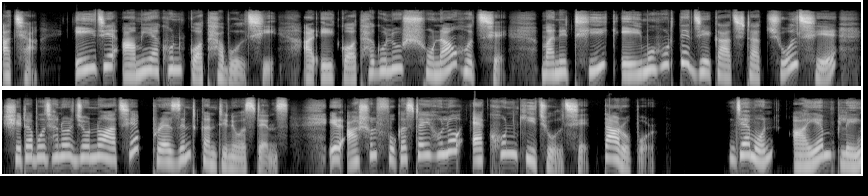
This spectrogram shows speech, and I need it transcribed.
আচ্ছা এই যে আমি এখন কথা বলছি, আর এই কথাগুলো শোনাও হচ্ছে মানে ঠিক এই মুহূর্তে যে কাজটা চলছে, সেটা বোঝানোর জন্য আছে প্রেজেন্ট কন্টিনিউয়াস টেন্স এর আসল ফোকাসটাই হলো এখন কি চলছে, তার ওপর। যেমন আই এম প্লেইং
